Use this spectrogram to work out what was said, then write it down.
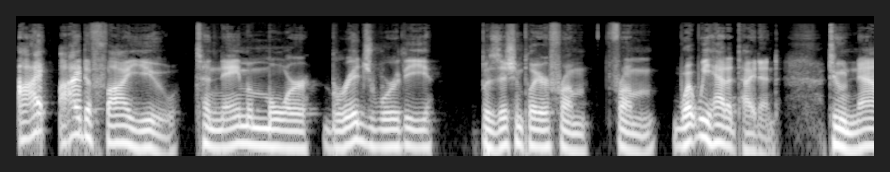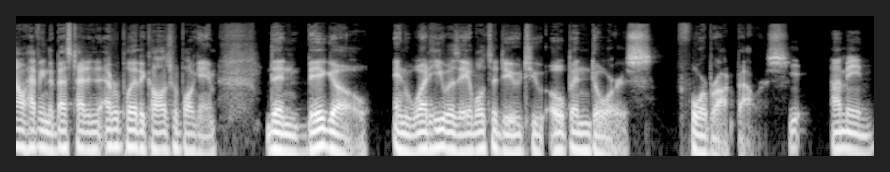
I I defy you to name a more bridge-worthy position player from from what we had at tight end to now having the best tight end to ever play the college football game than Big O and what he was able to do to open doors for Brock Bowers. Yeah, I mean,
